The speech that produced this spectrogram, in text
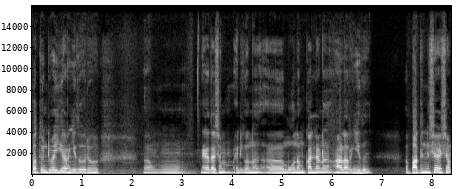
പത്ത് മിനിറ്റ് വൈകി ഇറങ്ങിയത്. ഒരു ഏകദേശം എനിക്കൊന്ന് മൂന്ന് മുക്കാലിനാണ് ആളിറങ്ങിയത് അപ്പം അതിന് ശേഷം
